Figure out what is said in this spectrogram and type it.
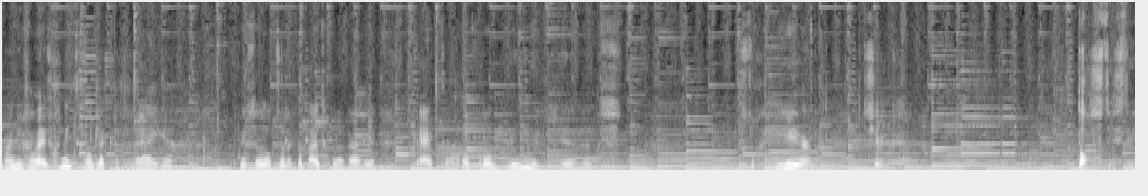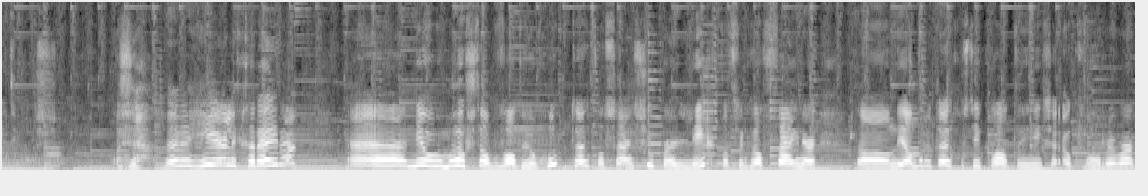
Maar nu gaan we even genieten van het lekker rijden. Nu zodat we lekker buiten kunnen rijden. Kijk dan, overal bloemetjes. Dat is toch heerlijk. Check. Fantastisch dit jongens. Zo, we hebben heerlijk gereden. Eh nieuw hoofdstel bevalt heel goed. Teugels zijn super licht. Dat vind ik wel fijner dan die andere teugels die ik had. Die zijn ook van rubber.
